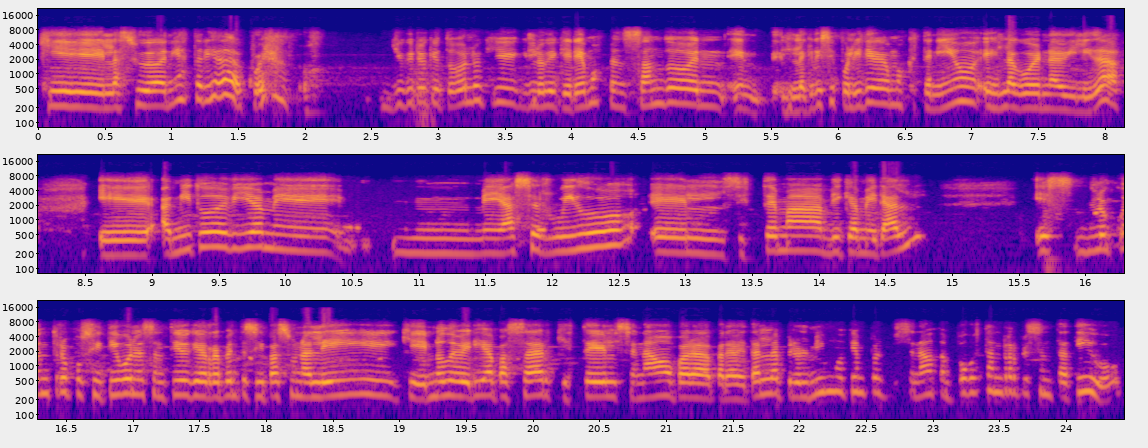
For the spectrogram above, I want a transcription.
que la ciudadanía estaría de acuerdo yo creo que todo lo que, lo que queremos pensando en, la crisis política que hemos tenido es la gobernabilidad. Eh, a mí todavía me, me, hace ruido el sistema bicameral. Lo encuentro positivo en el sentido de que de repente si pasa una ley que no debería pasar, que esté el Senado para, para vetarla, pero al mismo tiempo el Senado tampoco es tan representativo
